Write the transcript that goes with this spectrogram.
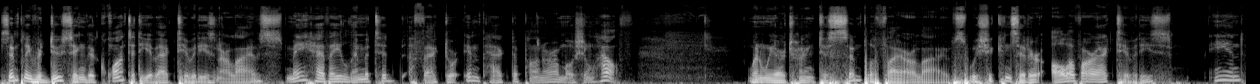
simply reducing the quantity of activities in our lives may have a limited effect or impact upon our emotional health. When we are trying to simplify our lives, we should consider all of our activities and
